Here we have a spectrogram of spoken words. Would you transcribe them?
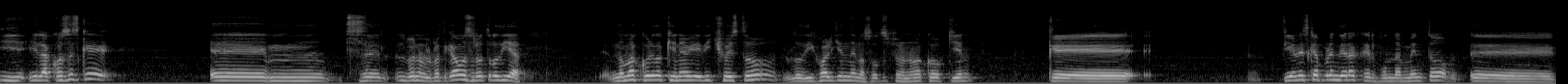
y, y la cosa es que... eh, se- bueno, lo platicamos el otro día. No me acuerdo quién había dicho esto, lo dijo alguien de nosotros, pero no me acuerdo quién. Que tienes que aprender a que el fundamento eh,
